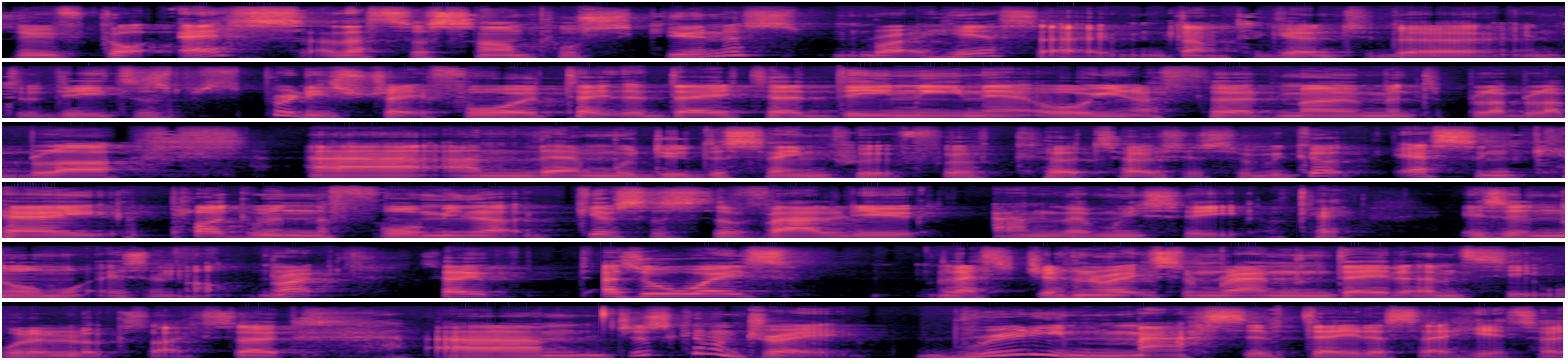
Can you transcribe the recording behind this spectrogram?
So we've got S, and that's the sample skewness right here. So don't have to go into the into the details. It's pretty straightforward. Take the data, demean it, or you know, third moment, blah blah blah, uh, and then we'll do the same for, for kurtosis. So we've got S and K, plug them in the formula, gives us the value, and then we see, okay, is it normal, is it not, right? So as always, let's generate some random data and see what it looks like. So um, just going to generate really massive data set here. So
